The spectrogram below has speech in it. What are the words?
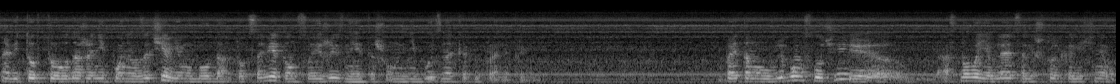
А ведь тот, кто даже не понял, зачем ему был дан тот совет, он в своей жизни, это что он не будет знать, как и правильно применить. Поэтому в любом случае э, основой является лишь только личный опыт.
